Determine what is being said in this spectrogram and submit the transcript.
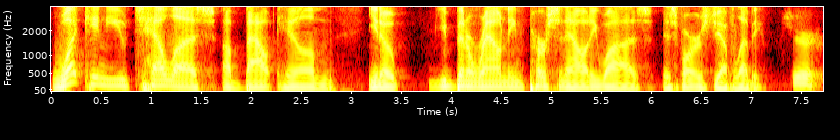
What can you tell us about him? You know, you've been around him personality wise as far as Jeff Lebby. Sure.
